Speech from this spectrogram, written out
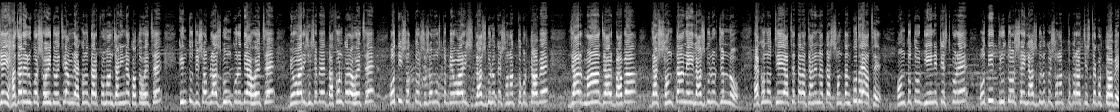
যেই হাজারের উপর শহীদ হয়েছে, আমরা এখনও তার প্রমাণ জানি না কত হয়েছে, কিন্তু যেসব লাশ গুম করে দেওয়া হয়েছে বেওয়ারিশ হিসেবে দাফন করা হয়েছে। অতি সত্বর সে সমস্ত বেওয়ারিশ লাশগুলোকে শনাক্ত করতে হবে। যার মা, যার বাবা, যার সন্তান এই লাশগুলোর জন্য এখনও চেয়ে আছে, তারা জানে না তার সন্তান কোথায় আছে। অন্তত ডিএনএ টেস্ট করে অতি দ্রুত সেই লাশগুলোকে শনাক্ত করার চেষ্টা করতে হবে।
